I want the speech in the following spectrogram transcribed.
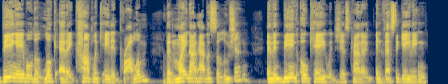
being able to look at a complicated problem that mm-hmm. might not have a solution and then being okay with just kind of investigating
